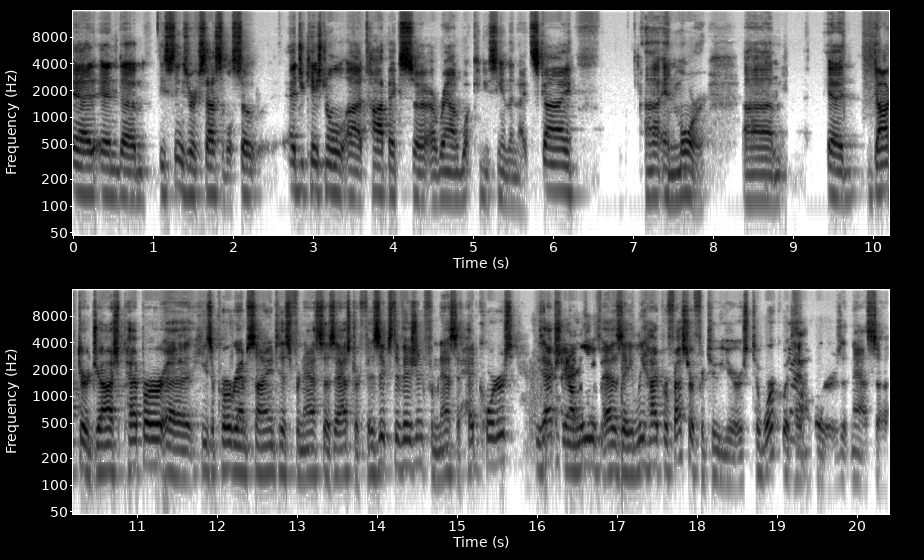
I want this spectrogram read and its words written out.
and, and um, these things are accessible. So educational uh, topics uh, around what can you see in the night sky uh, and more. Um, uh, Dr. Josh Pepper, uh, he's a program scientist for NASA's astrophysics division from NASA headquarters. He's actually on leave as a Lehigh professor for two years to work with yeah. headquarters at NASA.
